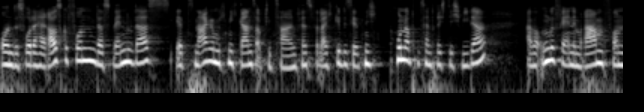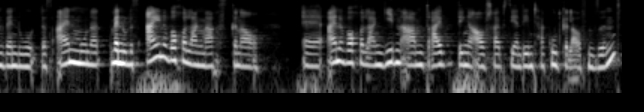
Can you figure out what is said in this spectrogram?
Und es wurde herausgefunden, dass wenn du das, jetzt nagel mich nicht ganz auf die Zahlen fest, vielleicht gibt es jetzt nicht 100% richtig wieder, aber ungefähr in dem Rahmen von, wenn du das einen Monat, wenn du das eine Woche lang machst, genau, äh, eine Woche lang jeden Abend drei Dinge aufschreibst, die an dem Tag gut gelaufen sind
